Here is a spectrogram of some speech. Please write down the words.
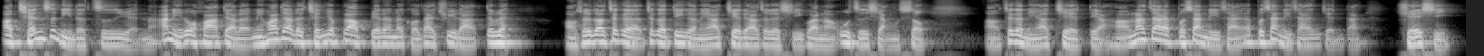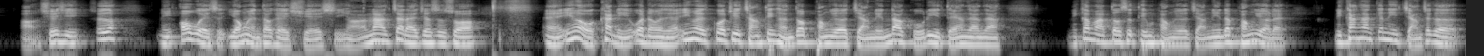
哦，钱是你的资源呐，啊，你如果花掉了，你花掉的钱就不到别人的口袋去了，对不对？好，所以说这个这个第一个你要戒掉这个习惯了，物质享受，啊，这个你要戒掉哈。那再来不善理财，不善理财很简单，学习啊，学习。所以说你 always 永远都可以学习哈。那再来就是说，哎，因为我看你问的问题，因为过去常听很多朋友讲领到鼓励怎样怎样怎样，你干嘛都是听朋友讲？你的朋友呢？你看看跟你讲这个，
